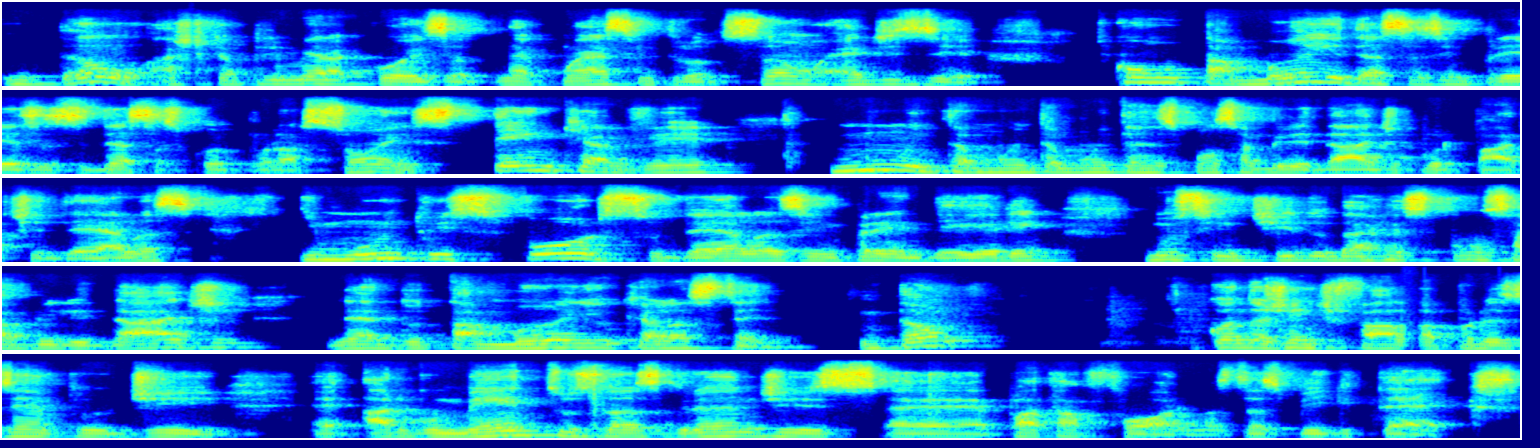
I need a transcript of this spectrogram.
Então, acho que a primeira coisa né, com essa introdução é dizer com o tamanho dessas empresas e dessas corporações, tem que haver muita, muita, muita responsabilidade por parte delas e muito esforço delas empreenderem no sentido da responsabilidade né, do tamanho que elas têm. Então, quando a gente fala, por exemplo, de é, argumentos das grandes é, plataformas, das big techs,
